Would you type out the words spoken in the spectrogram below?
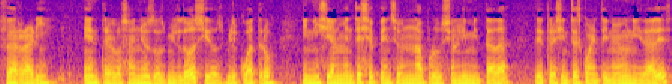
Ferrari entre los años 2002 y 2004. Inicialmente se pensó en una producción limitada de 349 unidades,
